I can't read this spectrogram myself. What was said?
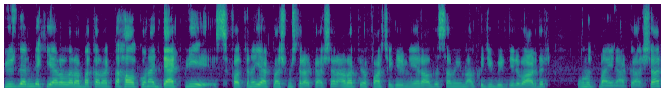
Yüzlerindeki yaralara bakarak da halk ona dertli sıfatına yaklaşmıştır arkadaşlar. Arapça ve Farsça kelime yer aldı. Samimi akıcı bir dili vardır. Unutmayın arkadaşlar.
